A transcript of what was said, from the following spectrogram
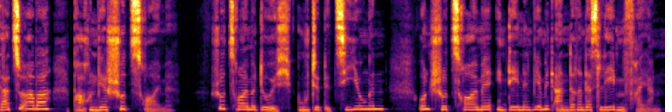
Dazu aber brauchen wir Schutzräume. Schutzräume durch gute Beziehungen und Schutzräume, in denen wir mit anderen das Leben feiern.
